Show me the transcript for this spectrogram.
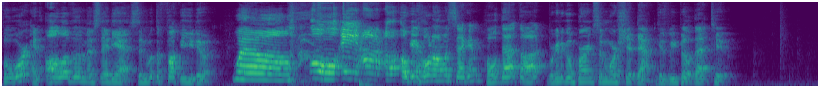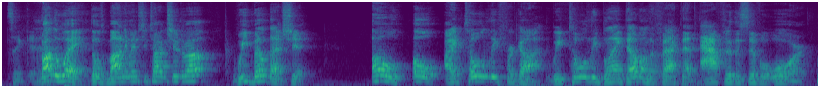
Four, and all of them have said yes. And what the fuck are you doing? well, Oh, hey, uh, uh, okay, hold on one second. Hold that thought. We're gonna go burn some more shit down because we built that too. it's like, By the way, those monuments you talk shit about, we built that shit. Oh, oh, I totally forgot. We totally blanked out on the fact that after the Civil War,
